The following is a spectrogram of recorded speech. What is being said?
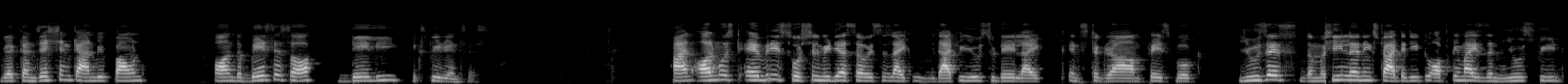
where congestion can be found on the basis of daily experiences. And almost every social media services like that we use today like instagram facebook uses the machine learning strategy to optimize the news feed.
